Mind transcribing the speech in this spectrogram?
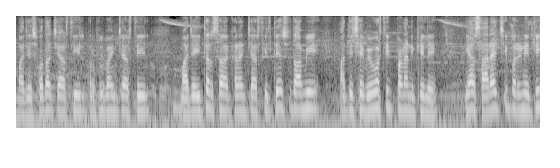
माझे स्वतःचे असतील प्रफुल्लबाईंचे असतील माझ्या इतर सहकाऱ्यांचे असतील ते सुद्धा आम्ही अतिशय व्यवस्थितपणाने केले. या साऱ्याची परिणिती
